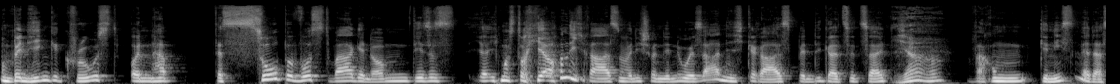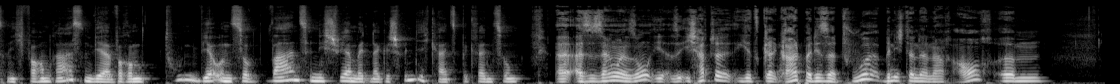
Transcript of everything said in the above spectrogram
und bin hingecruised und habe das so bewusst wahrgenommen, dieses, ja, ich muss doch hier auch nicht rasen, wenn ich schon in den USA nicht gerast bin die ganze Zeit. Ja warum genießen wir das nicht? Warum rasen wir? Warum tun wir uns so wahnsinnig schwer mit einer Geschwindigkeitsbegrenzung? Äh, also sagen wir mal so, also ich hatte jetzt gerade bei dieser Tour bin ich dann danach auch ähm,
